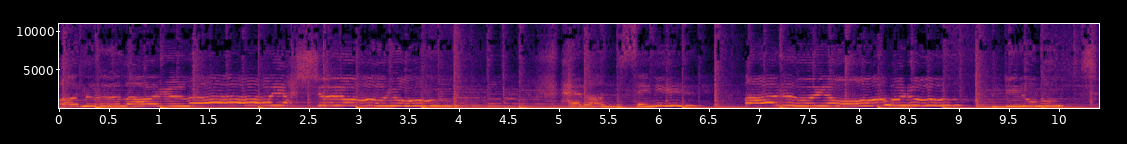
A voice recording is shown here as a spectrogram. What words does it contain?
Anılarla yaşıyorum. Her an seni arıyorum. Bir umut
